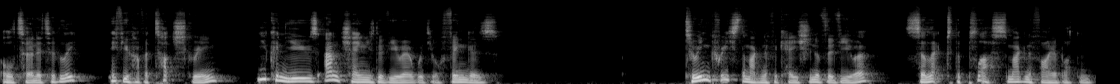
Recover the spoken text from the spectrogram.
Alternatively, if you have a touchscreen, you can use and change the viewer with your fingers. To increase the magnification of the viewer, select the plus magnifier button,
